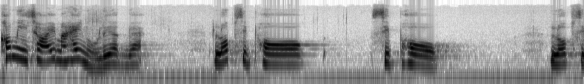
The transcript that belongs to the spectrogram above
เขามีช้อยมาให้หนูเลือกด้วย ลบ 16 16 ลบ 19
